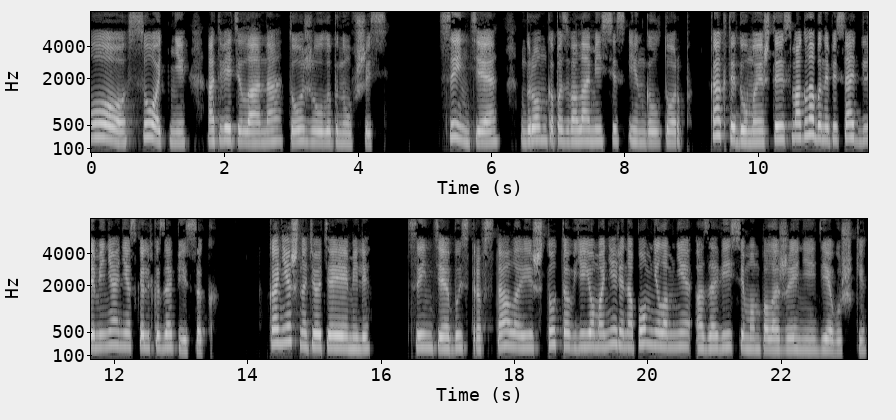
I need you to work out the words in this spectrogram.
«О, сотни!» — ответила она, тоже улыбнувшись. «Цинтия!» — громко позвала миссис Инглторп. «Как ты думаешь, ты смогла бы написать для меня несколько записок?» «Конечно, тетя Эмили». Цинтия быстро встала, и что-то в ее манере напомнило мне о зависимом положении девушки.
